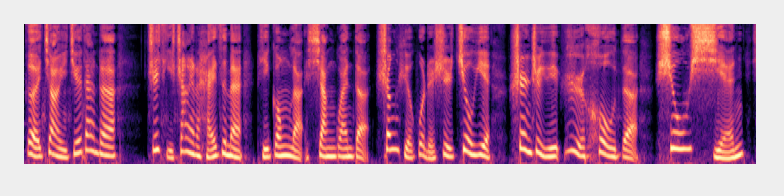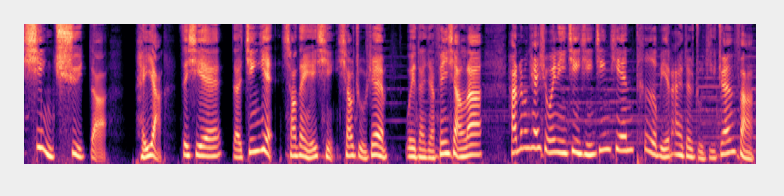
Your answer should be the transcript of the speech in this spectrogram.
各教育阶段的肢体障碍的孩子们，提供了相关的升学或者是就业，甚至于日后的休闲兴趣的。培养这些的经验，稍待也请肖主任为大家分享了。好，那么开始为您进行今天特别爱的主题专访，《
